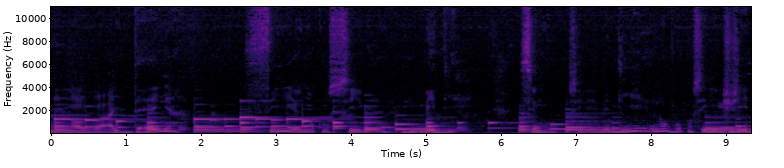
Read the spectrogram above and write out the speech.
uma nova ideia, se eu não consigo medir. Se eu não vou conseguir medir, eu não vou conseguir gerir.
